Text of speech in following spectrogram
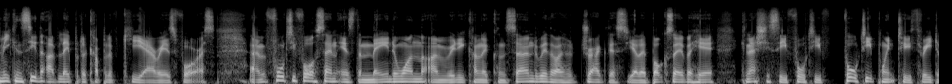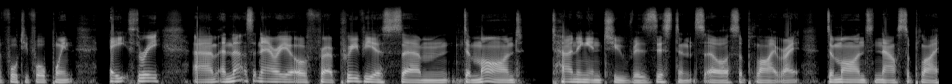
We can see that I've labeled a couple of key areas for us. Um, 44 cent is the main one that I'm really kind of concerned with. I drag this yellow box over here. You can actually see 40, 40.23 to 44.83. Um, and that's an area of uh, previous um, demand turning into resistance or supply, right? Demand, now supply.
